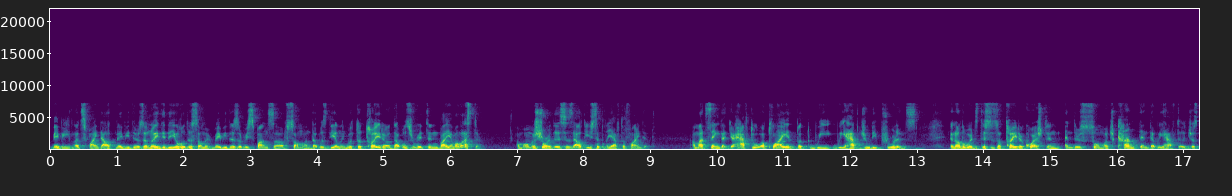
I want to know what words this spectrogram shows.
Maybe let's find out. Maybe there's a Noidi Yehuda somewhere. Maybe there's a response of someone that was dealing with the Torah that was written by a molester. I'm almost sure this is out. You simply have to find it. I'm not saying that you have to apply it, but we, we have jurisprudence. In other words, this is a Torah question, and there's so much content that we have to just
